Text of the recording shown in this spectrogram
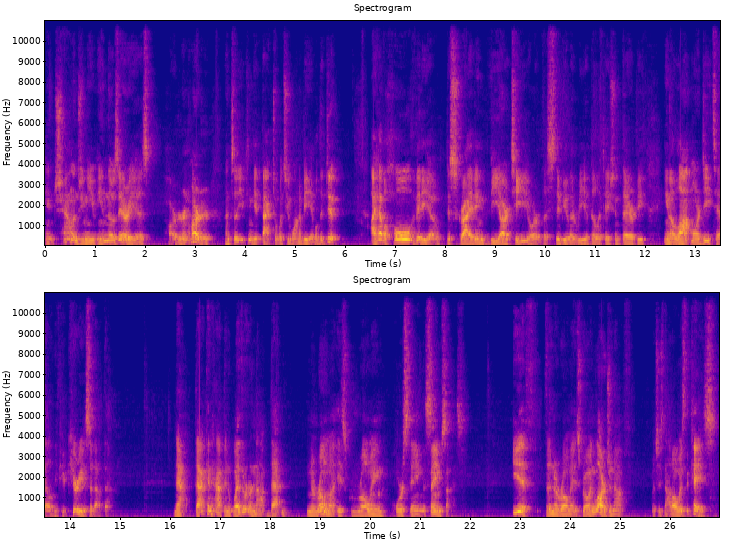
and challenging you in those areas harder and harder until you can get back to what you want to be able to do. I have a whole video describing VRT or vestibular rehabilitation therapy in a lot more detail if you're curious about that. Now, that can happen whether or not that neuroma is growing or staying the same size. If the neuroma is growing large enough, which is not always the case,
